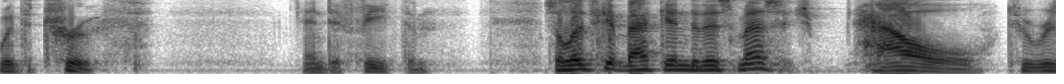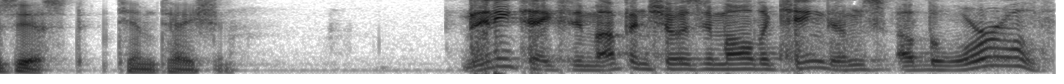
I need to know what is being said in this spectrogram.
with truth and defeat them. So let's get back into this message how to resist temptation. Then he takes him up and shows him all the kingdoms of the world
